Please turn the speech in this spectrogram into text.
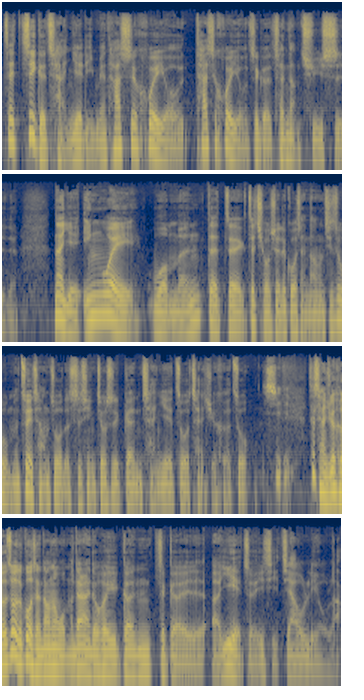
在这个产业里面，它是会有它是会有这个成长趋势的。那也因为我们的在在求学的过程当中，其实我们最常做的事情就是跟产业做产学合作。是在产学合作的过程当中，我们当然都会跟这个呃业者一起交流啦。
